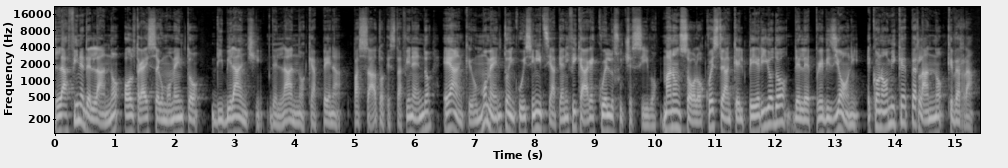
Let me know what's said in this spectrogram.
La fine dell'anno, oltre a essere un momento di bilanci dell'anno che è appena passato, che sta finendo, è anche un momento in cui si inizia a pianificare quello successivo. Ma non solo, questo è anche il periodo delle previsioni economiche per l'anno che verrà.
